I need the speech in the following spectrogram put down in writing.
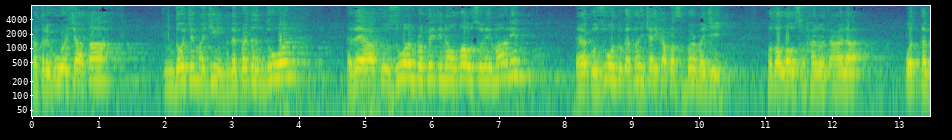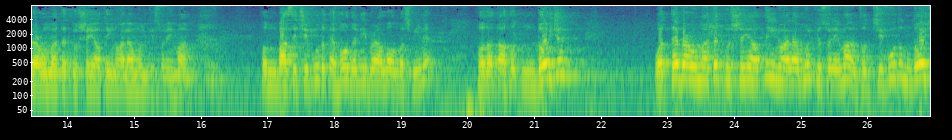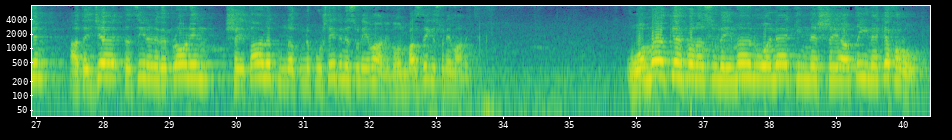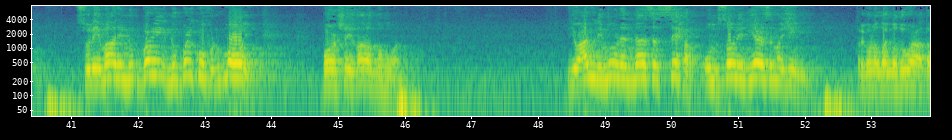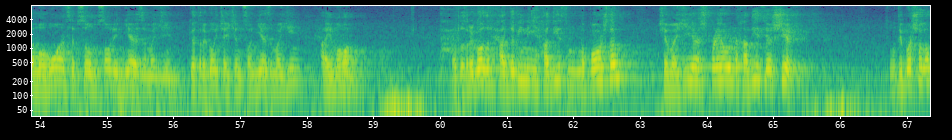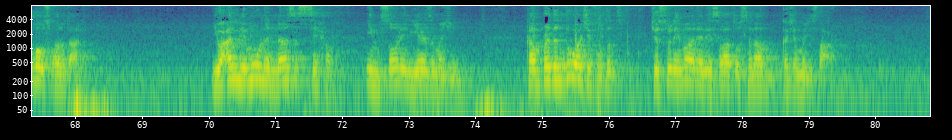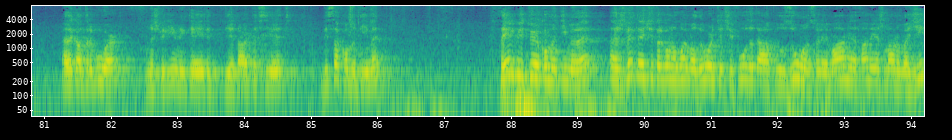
ka treguar që ata ndoqën magjin dhe pretenduan dhe akuzuan profetin e Allahut Sulejmanin, e akuzuan duke thënë që ai ka pas bërë magji. Thot Allahu subhanahu wa taala, "Wattaba'u ma tatlu shayatin ala mulki Sulejman." Thot mbasi çifutët e hodhën librin e Allahut mbas shpine, thot ata thot ndoqën wattabau ma tatlu shayatin ala mulk Sulejman, thot çifutët ndoqën atë gjë të cilën e vepronin shejtanët në në pushtetin e Sulejmanit, domthonë mbas vdekjes së Sulejmanit. Wa ma kafara Sulejman walakin ash-shayatin kafaru. Sulejmani nuk bëri nuk bëri kufër, nuk mohoi. Por shejtanët mohuan. Yu'allimuna an-nas as-sihr, u mësonin njerëzve magjin. Tregon Allahu i Madhuar, ata mohuan sepse u mësonin njerëzve magjin. Kjo tregon që ai që mëson njerëzve magjin, ai mohon. Do tregohet në hadithin një hadith më poshtëm që magjia është shprehur në hadith që është shirk. Domthonë t'i bësh shok Allahut subhanahu wa taala. Yu'allimuna an-nas as-sihr. I mësonin njerëzve magjinë. Kanë pretenduar çifutët që Sulejmani alayhi salatu wassalam ka qenë magjistar. Edhe kanë treguar në shpjegimin e këtij ajeti dietarët e tefsirit disa komentime Thelbi i këtyre komentimeve është vetë ajo që tregon Allahu i Madhuar që çifutët e akuzuan Sulejmanin dhe thanë është marrë me magji,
